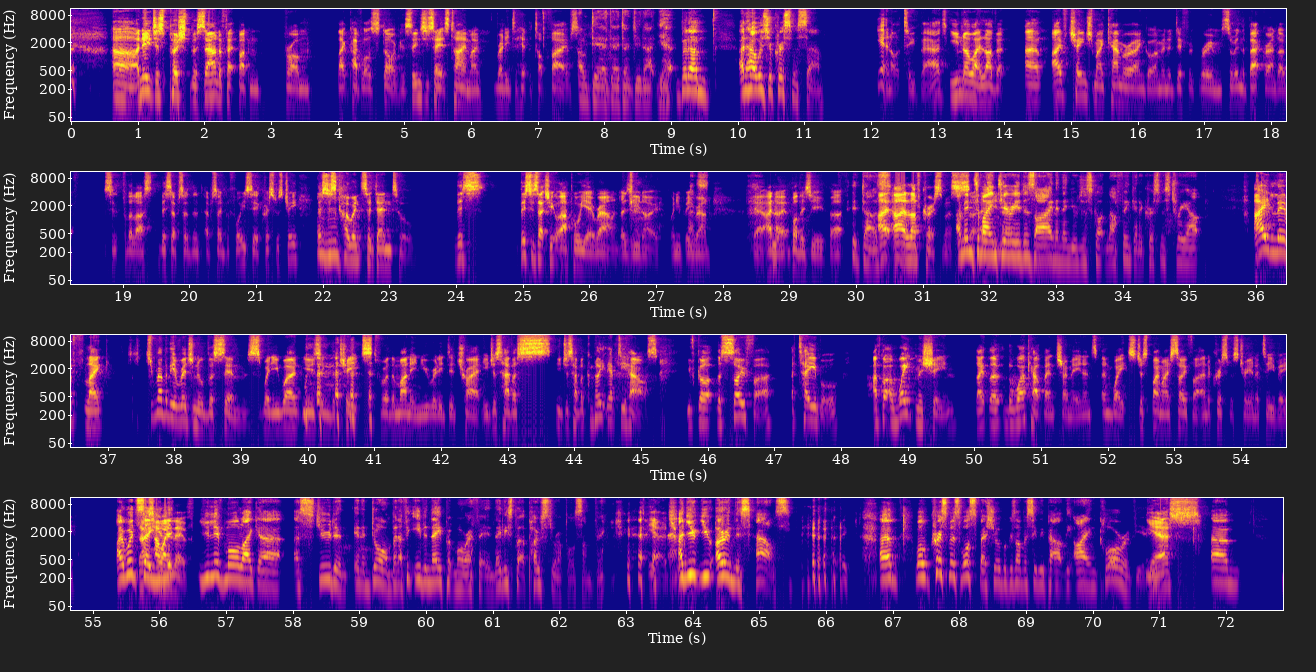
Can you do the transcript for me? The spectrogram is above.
I need to just push the sound effect button from like Pavlov's dog. As soon as you say it's time, I'm ready to hit the top fives. Oh dear, dear, don't do that yet. But um, and how was your Christmas, Sam? Yeah, not too bad. You know I love it. Uh, I've changed my camera angle. I'm in a different room, so in the background, I've for the last this episode, the episode before, you see a Christmas tree. This mm-hmm. just coincidental. This this is actually up all year round, as you know, when you be That's, around. Yeah, I know it bothers you, but it does. I, I love Christmas. I'm into so, my interior know. design, and then you've just got nothing and a Christmas tree up. I live like. Do you remember the original The Sims when you weren't using the cheats for the money and you really did try it? You just have a you just have a completely empty house. You've got the sofa, a table. I've got a weight machine, like the the workout bench. I mean, and and weights just by my sofa and a Christmas tree and a TV. I would That's say how you I li- live. You live more like a, a student in a dorm, but I think even they put more effort in. They at least put a poster up or something. Yeah, and you you own this house. um, well, Christmas was special because obviously we put out the Iron Claw review. Yes. Um,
